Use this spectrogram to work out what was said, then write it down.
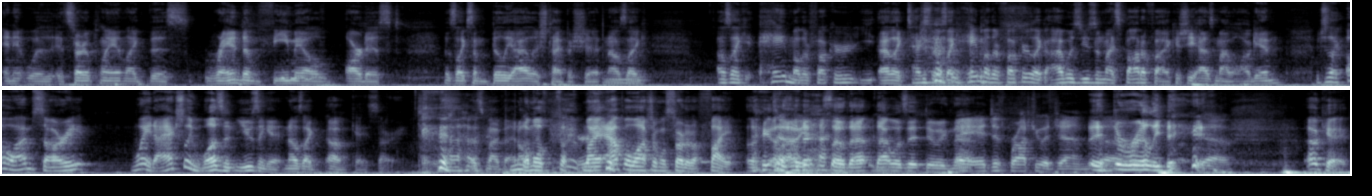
and it was it started playing like this random female artist. It was like some Billie Eilish type of shit and I was mm-hmm. like I was like, "Hey motherfucker." I like texted her. I was like, "Hey motherfucker, like I was using my Spotify cuz she has my login." And she's like, "Oh, I'm sorry." Wait, I actually wasn't using it. And I was like, oh, "Okay, sorry." That's my bad. Almost my Apple Watch almost started a fight. Like, Oh, yeah. so that that was it doing that. Hey, it just brought you a gem. It really did. Yeah. Okay.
